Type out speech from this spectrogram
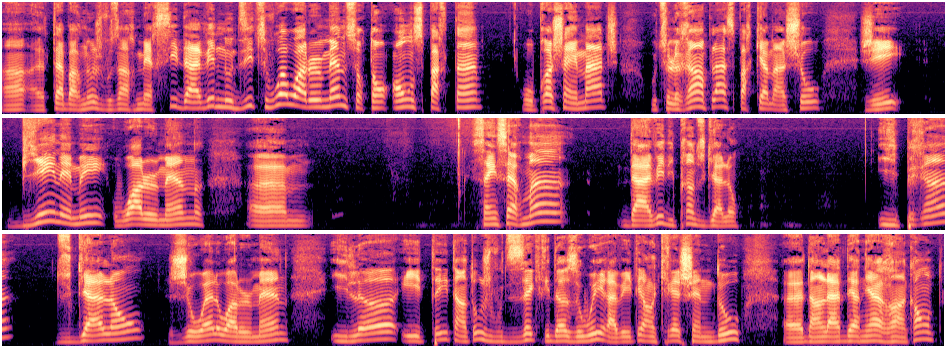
Hein? Tabarnouche, je vous en remercie. David nous dit Tu vois Waterman sur ton 11 partant au prochain match où tu le remplaces par Camacho? J'ai bien aimé Waterman. Euh, sincèrement, David, il prend du galon. Il prend du galon, Joel Waterman. Il a été, tantôt je vous disais que Rida Zouir avait été en crescendo euh, dans la dernière rencontre.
